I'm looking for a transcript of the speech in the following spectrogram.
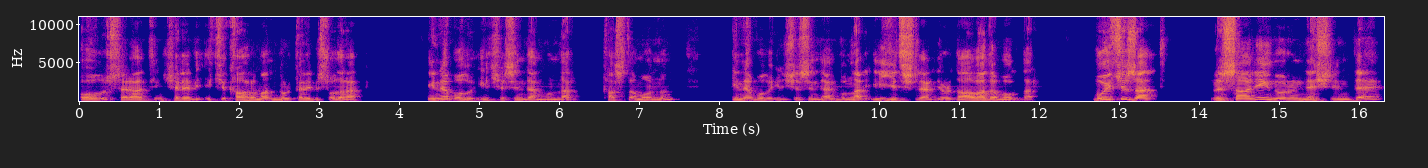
oğlu Selahattin Çelebi iki kahraman nur talebisi olarak İnebolu ilçesinden bunlar, Kastamonu'nun İnebolu ilçesinden bunlar iyi yetiştiler diyor. Dava adamı oldular. Bu iki zat Risale-i Nur'un neşrinde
